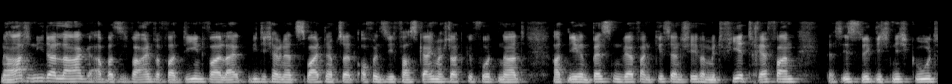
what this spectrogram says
eine harte Niederlage, aber sie war einfach verdient, weil Bietigheim in der zweiten Halbzeit offensiv fast gar nicht mehr stattgefunden hat, hatten ihren besten Werfer Christian Schäfer mit vier Treffern. Das ist wirklich nicht gut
